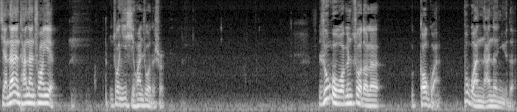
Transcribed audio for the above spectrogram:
简单的谈谈创业，做你喜欢做的事儿。如果我们做到了高管，不管男的女的，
